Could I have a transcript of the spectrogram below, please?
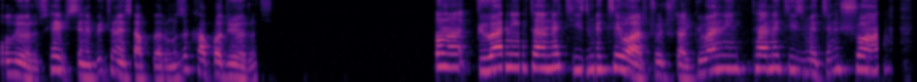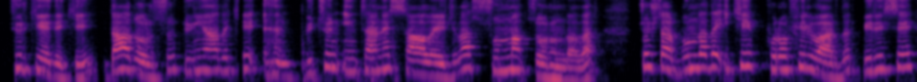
oluyoruz. Hepsini bütün hesaplarımızı kapatıyoruz. Sonra güvenli internet hizmeti var çocuklar. Güvenli internet hizmetini şu an Türkiye'deki daha doğrusu dünyadaki bütün internet sağlayıcılar sunmak zorundalar. Çocuklar bunda da iki profil vardır. Birisi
